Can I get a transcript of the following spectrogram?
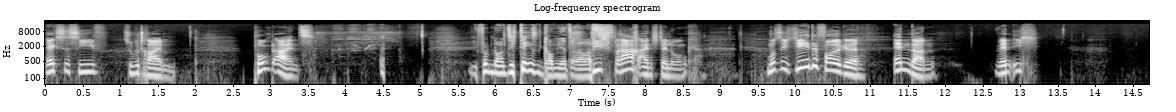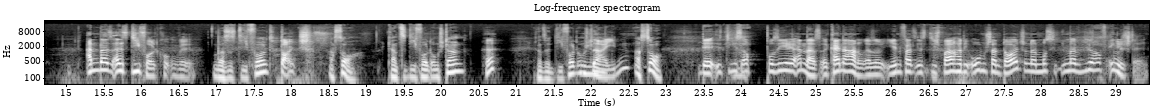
exzessiv zu betreiben. Punkt 1. Die 95 Thesen kommen jetzt, oder was? Die Spracheinstellung muss ich jede Folge ändern, wenn ich anders als Default gucken will. Was ist Default? Deutsch. Ach so. Kannst du Default umstellen? Hä? Kannst du Default umstellen? Nein. Ach so. Der, die ist auch pro Serie anders. Äh, Keine Ahnung. Also jedenfalls ist die Sprache, die oben stand, Deutsch und dann muss ich immer wieder auf Englisch stellen.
